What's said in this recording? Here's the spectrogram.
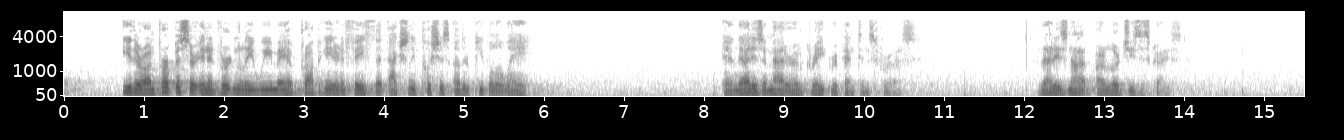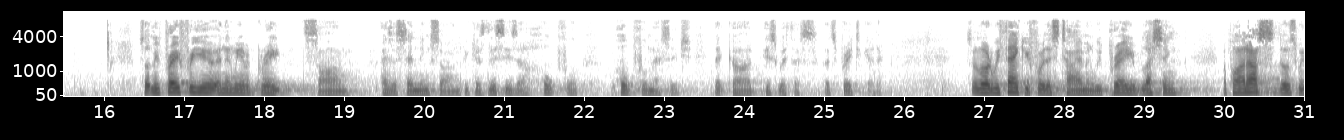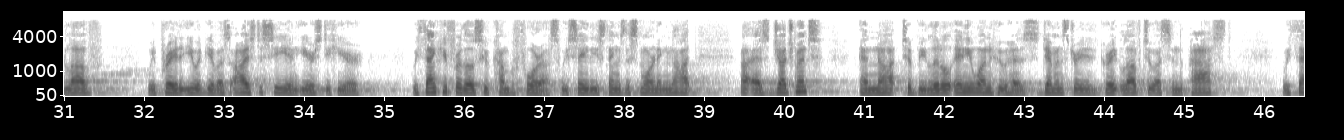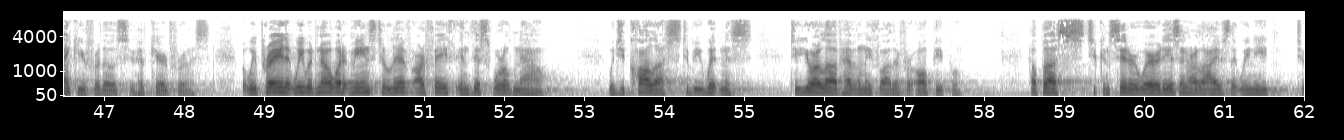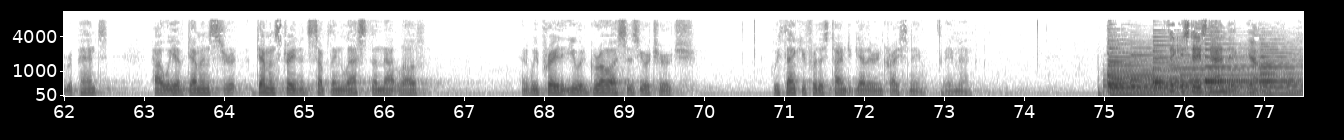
either on purpose or inadvertently we may have propagated a faith that actually pushes other people away. And that is a matter of great repentance for us. That is not our Lord Jesus Christ. So let me pray for you, and then we have a great song as a sending song because this is a hopeful, hopeful message that God is with us. Let's pray together. So, Lord, we thank you for this time and we pray your blessing upon us, those we love. We pray that you would give us eyes to see and ears to hear. We thank you for those who come before us. We say these things this morning not uh, as judgment and not to belittle anyone who has demonstrated great love to us in the past. We thank you for those who have cared for us. But we pray that we would know what it means to live our faith in this world now. Would you call us to be witness to your love, Heavenly Father, for all people? Help us to consider where it is in our lives that we need to repent, how we have demonstra- demonstrated something less than that love. And we pray that you would grow us as your church. We thank you for this time together in Christ's name. Amen. I think you stay standing. Yeah.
